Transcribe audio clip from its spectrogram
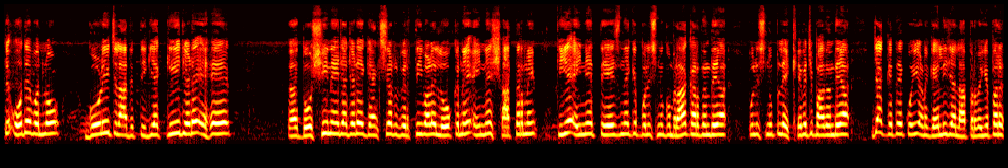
ਤੇ ਉਹਦੇ ਵੱਲੋਂ ਗੋਲੀ ਚਲਾ ਦਿੱਤੀ ਗਈ ਹੈ। ਕੀ ਜਿਹੜੇ ਇਹ ਦੋਸ਼ੀ ਨੇ ਜਾਂ ਜਿਹੜੇ ਗੈਂਗਸਟਰ ਵਿਰਤੀ ਵਾਲੇ ਲੋਕ ਨੇ, ਇੰਨੇ ਸ਼ਾਤਰ ਨੇ, ਕਿ ਇਹ ਇੰਨੇ ਤੇਜ਼ ਨੇ ਕਿ ਪੁਲਿਸ ਨੂੰ ਗੁੰਮਰਾਹ ਕਰ ਦਿੰਦੇ ਆ? ਪੁਲਿਸ ਨੂੰ ਭੁਲੇਖੇ ਵਿੱਚ ਪਾ ਦਿੰਦੇ ਆ ਜਾਂ ਕਿਤੇ ਕੋਈ ਅਣਗਹਿਲੀ ਜਾਂ ਲਾਪਰਵਾਹੀ ਹੈ ਪਰ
